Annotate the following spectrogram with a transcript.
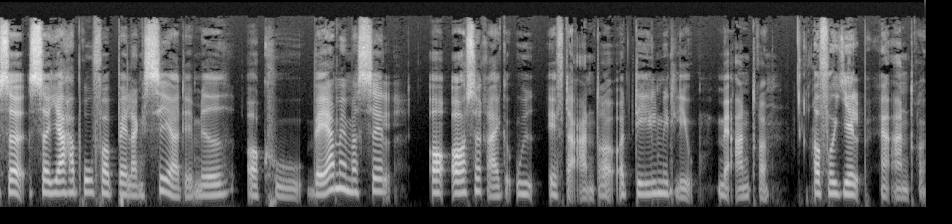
Så, så jeg har brug for at balancere det med at kunne være med mig selv, og også række ud efter andre og dele mit liv med andre og få hjælp af andre.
